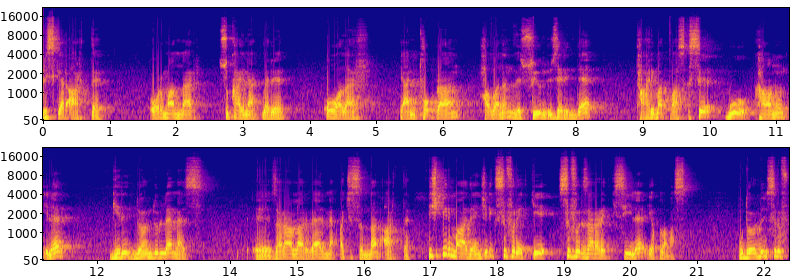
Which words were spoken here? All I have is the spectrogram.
riskler arttı. Ormanlar, su kaynakları, ovalar yani toprağın, havanın ve suyun üzerinde tahribat baskısı bu kanun ile geri döndürülemez e, zararlar verme açısından arttı. Hiçbir madencilik sıfır etki, sıfır zarar etkisiyle yapılamaz. Bu dördüncü sınıf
